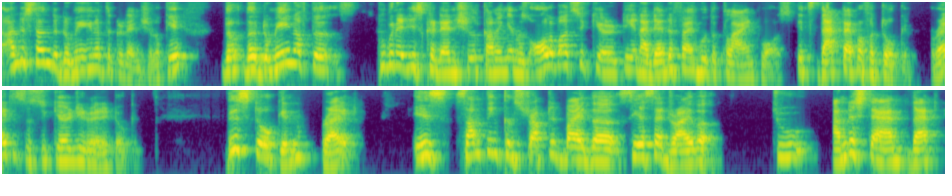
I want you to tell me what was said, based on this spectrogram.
understand the domain of the credential. Okay, the the domain of the Kubernetes credential coming in was all about security and identifying who the client was. It's that type of a token, right? It's a security related token. This token, right, is something constructed by the CSI driver to understand that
